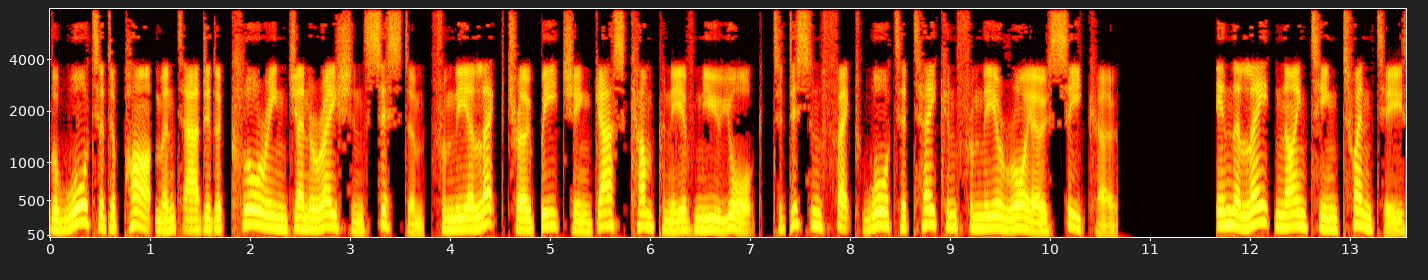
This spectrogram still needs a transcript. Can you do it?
the Water Department added a chlorine generation system from the Electro Bleaching Gas Company of New York to disinfect water taken from the Arroyo Seco. In the late 1920s,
